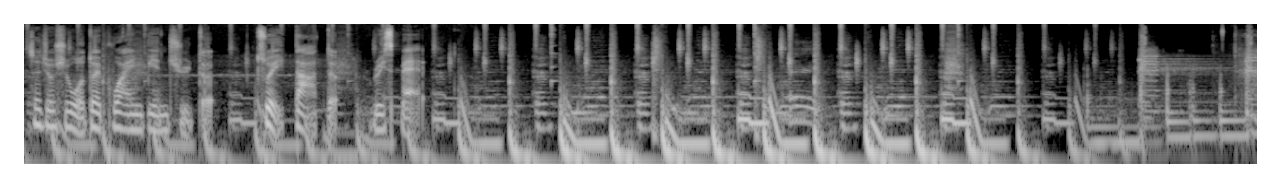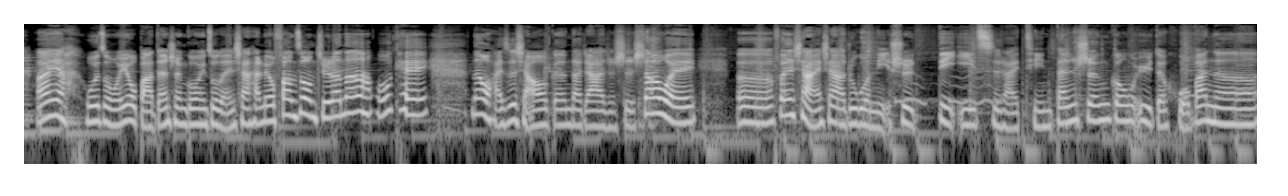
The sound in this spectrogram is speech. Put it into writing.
这就是我对布海英编剧的最大的 respect。哎呀，我怎么又把单身公寓做得很像韩流放送局了呢？OK，那我还是想要跟大家就是稍微呃分享一下，如果你是第一次来听单身公寓的伙伴呢。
